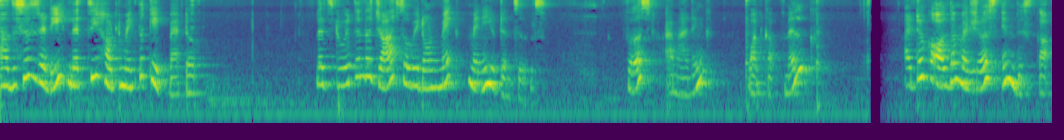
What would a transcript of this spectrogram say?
Now this is ready. Let's see how to make the cake batter. Let's do it in the jar so we don't make many utensils. First, I'm adding 1 cup milk. I took all the measures in this cup.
